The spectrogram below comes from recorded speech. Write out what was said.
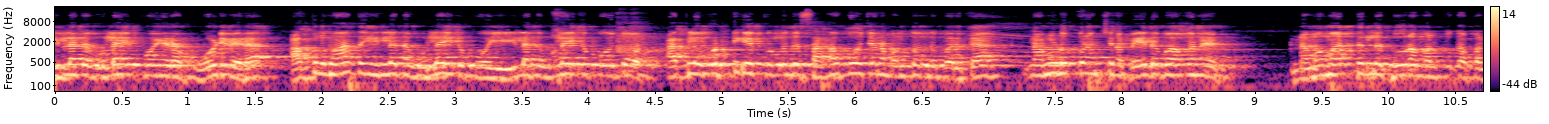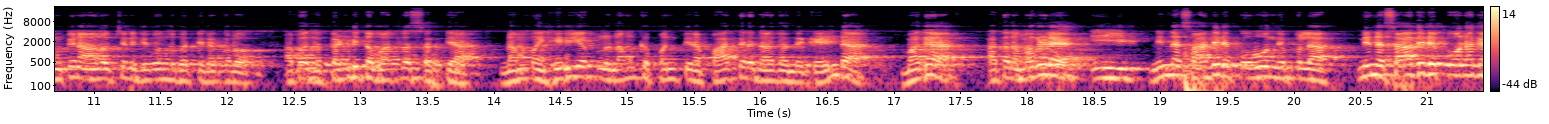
ಇಲ್ಲದ ಉಲೈ ಪೋಯರ ಓಡಿವೆರ, ಅಕ್ಲು ಮಾತ ಇಲ್ಲದ ಉಲೈಗೆ ಪೋಯಿ ಇಲ್ಲದ ಉಲೈಗೆ ಪೋದು ಅಕ್ಲ ಒಟ್ಟಿಗೆ ಕುಲ್ಲದ ಸಹಭೋಜನ ಮಲ್ತೊಂದು ಬರ್ಕ ನಮ್ಮಡುಪ್ಪುನಂಚಿನ ಭೇದ ಭಾವನೆ ನಮ್ಮ ಮಾತ್ರಲ್ಲ ದೂರ ಮಲ್ಪುಗ ಪಂಪಿನ ಆಲೋಚನೆ ದಿವೊಂದು ಬತ್ತಿನ ಕಲು. ಅಪದ ಖಂಡಿತ ಬತ್ಲ ಸತ್ಯ. ನಮ್ಮ ಹಿರಿಯಕ್ಲು, ನಮಕ ಪಂತಿನ ಪಾತ್ರದಾದಂದ ಕೆಂಡ ಮಗ, ಆತನ ಮಗಳೇ, ಈ ನಿನ್ನ ಸಾದಿಡೆ ಪೋವೊಂದಿಪ್ಪಲ ನಿನ್ನ ಸಾದಿಡೆ ಪೋನಾಗ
